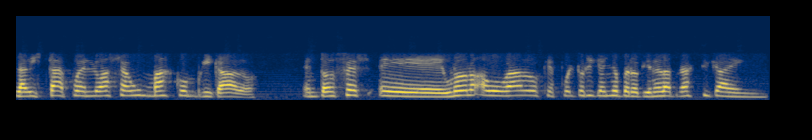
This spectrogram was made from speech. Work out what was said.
la distancia, pues lo hace aún más complicado. Entonces, eh, uno de los abogados que es puertorriqueño, pero tiene la práctica en,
